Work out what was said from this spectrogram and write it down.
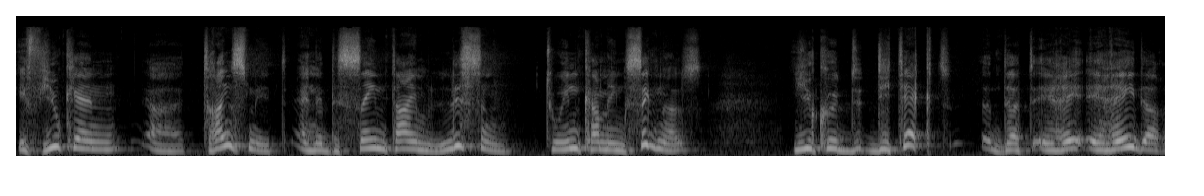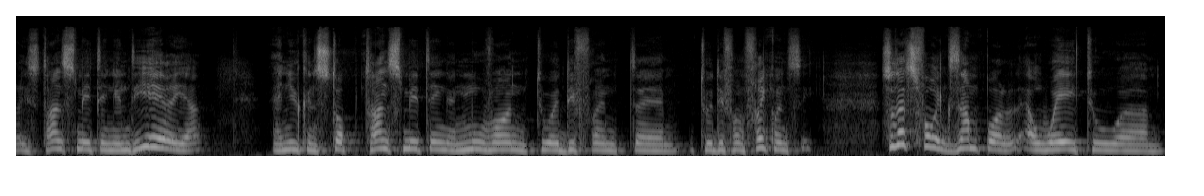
If you can uh, transmit and at the same time listen to incoming signals, you could detect that a, ra a radar is transmitting in the area and you can stop transmitting and move on to a different, um, to a different frequency. So that's, for example, a way to, um,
